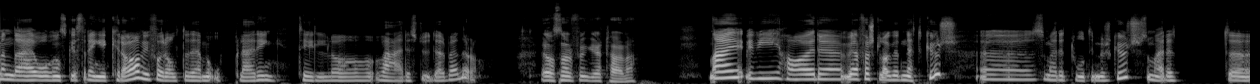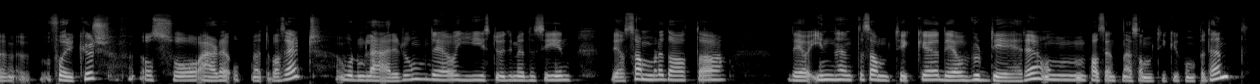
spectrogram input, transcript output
men det er òg ganske strenge krav i forhold til det med opplæring til å være studiearbeider, da. Ja, Åssen har det fungert her, da? Nei, vi har, vi har først laget et nettkurs, uh, som er et totimerskurs, som er et uh, forkurs, og så er det oppmøtebasert, hvor de lærer om det å gi studiemedisin, det å samle data, det å innhente samtykke, det å vurdere om pasienten er samtykkekompetent,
